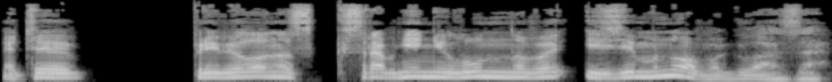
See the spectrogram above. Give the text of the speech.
Это привело нас к сравнению лунного и земного глаза.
